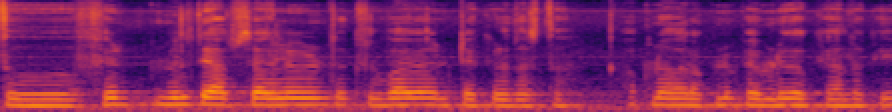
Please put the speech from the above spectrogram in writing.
तो फिर मिलते हैं आपसे अगले वीडियो तक बाय बाय टेक केयर दोस्तों। अपना और अपनी फैमिली का ख्याल रखिए।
